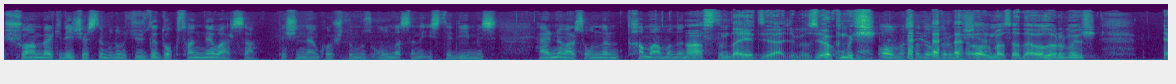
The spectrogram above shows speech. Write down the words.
şu an belki de içerisinde bulunduğumuz yüzde 90 ne varsa peşinden koştuğumuz olmasını istediğimiz her ne varsa onların tamamının aslında ihtiyacımız yokmuş. Olmasa da olurmuş. yani. olmasa da olurmuş. E,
